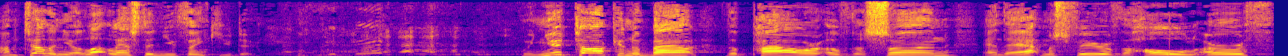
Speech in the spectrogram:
I'm telling you a lot less than you think you do. When you're talking about the power of the sun and the atmosphere of the whole earth,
